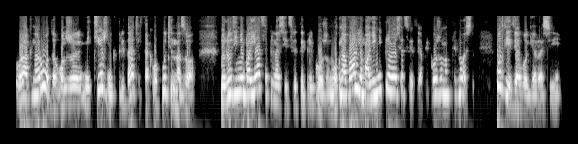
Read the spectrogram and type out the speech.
враг народа, он же мятежник, предатель, так его Путин назвал. Но люди не боятся приносить цветы Пригожину. Вот Навальному они не приносят цветы, а Пригожину приносят. Вот где идеология России.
